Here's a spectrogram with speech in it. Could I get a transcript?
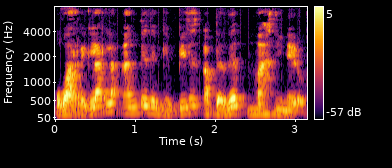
o arreglarla antes de que empieces a perder más dinero.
